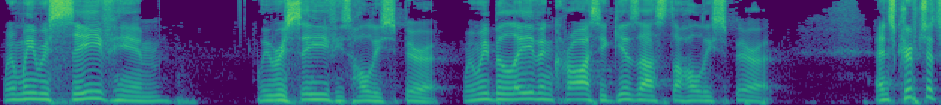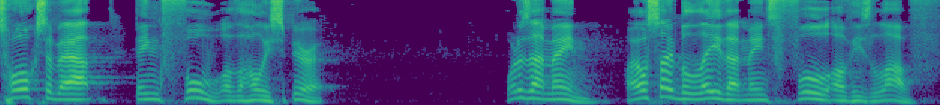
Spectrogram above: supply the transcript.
When we receive Him, we receive His Holy Spirit. When we believe in Christ, He gives us the Holy Spirit. And Scripture talks about being full of the Holy Spirit. What does that mean? I also believe that means full of His love.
